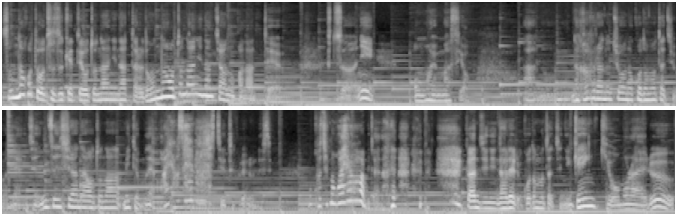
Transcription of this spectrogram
そんなことを続けて大人になったらどんな大人になっちゃうのかなって普通に思いますよ。あの中富良野町の子供たちはね全然知らない大人見てもね「おはようございます」って言ってくれるんですよ。こっちもおはようみたいな 感じになれる子供たちに元気をもらえる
